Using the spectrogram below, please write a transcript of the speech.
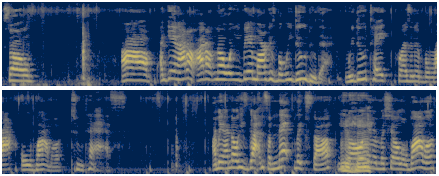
So, um, again, I don't, I don't know where you've been, Marcus, but we do do that. We do take President Barack Obama to task. I mean, I know he's gotten some Netflix stuff, you know, Mm-hmm. him and Michelle Obama.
